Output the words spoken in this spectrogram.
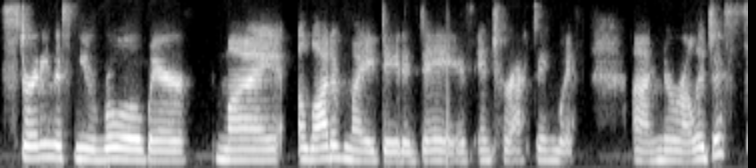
starting this new role where my a lot of my day to day is interacting with um, neurologists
